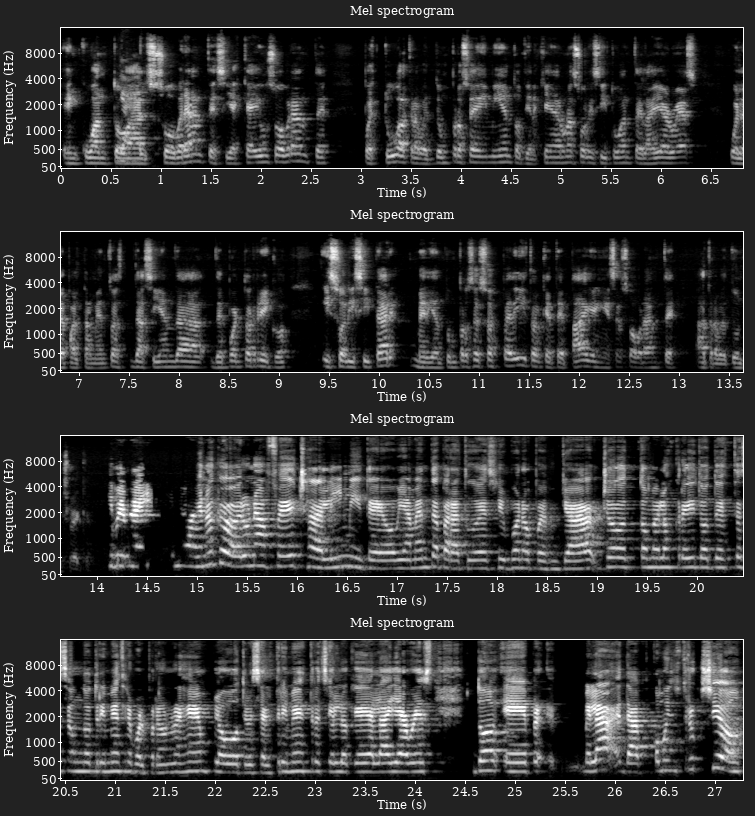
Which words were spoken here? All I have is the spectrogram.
En cuanto al sobrante, si es que hay un sobrante, pues tú a través de un procedimiento tienes que llenar una solicitud ante el IRS o el Departamento de Hacienda de Puerto Rico y solicitar mediante un proceso expedito que te paguen ese sobrante a través de un cheque. Y me imagino, que va a haber una fecha límite, obviamente, para tú decir, bueno, pues ya yo tomé los créditos de este segundo trimestre, por poner un ejemplo, o tercer trimestre, si es lo que el IRS eh, da como instrucción,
